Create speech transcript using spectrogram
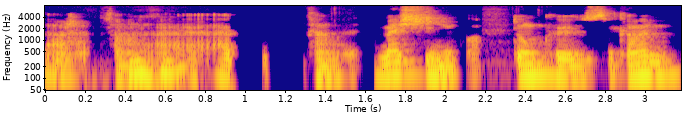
à, à, enfin, machine. Quoi. Donc c'est quand même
